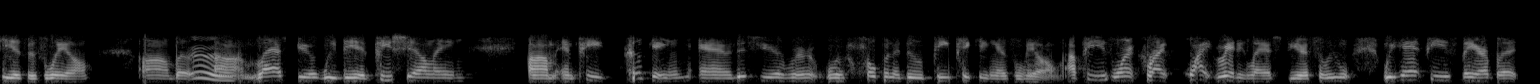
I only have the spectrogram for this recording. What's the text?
kids as well. Um, but mm. um, last year we did pea shelling um, and pea cooking, and this year we're we're hoping to do pea picking as well. Our peas weren't quite quite ready last year, so we we had peas there, but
